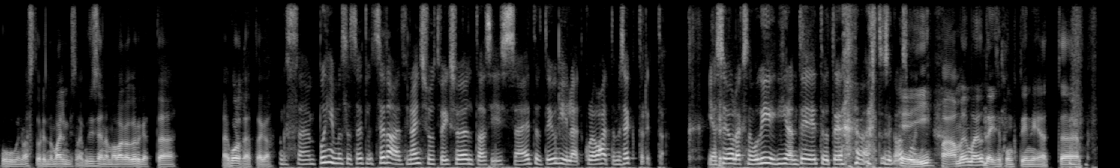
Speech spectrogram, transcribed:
kuhu investorid on valmis nagu sisenema väga kõrgete äh, kordajatega. kas põhimõtteliselt sa ütled seda, et finantsjuht võiks öelda siis ettevõtte juhile, et kuule, vahetame sektorit? Ja see oleks nagu kõige kiirem tee ettevõtte väärtuse kasvuni. ei, ma jõuan teise punktini, et, et,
